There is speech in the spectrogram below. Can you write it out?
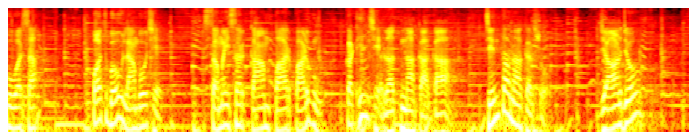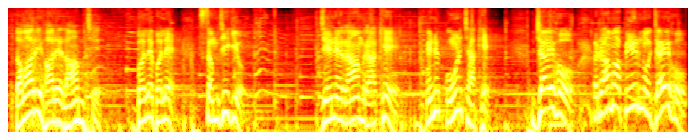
કુંવરસા પથ બહુ લાંબો છે. સમયસર કામ પાર પાડવું કઠિન છે. રત્ના કાકા ચિંતા ના કરશો. જાણજો, તમારી હારે રામ છે. ભલે ભલે, સમજી ગયો. જેને રામ રાખે, એને કોણ ચાખે? જય હો રામા પીરનો જય હો.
